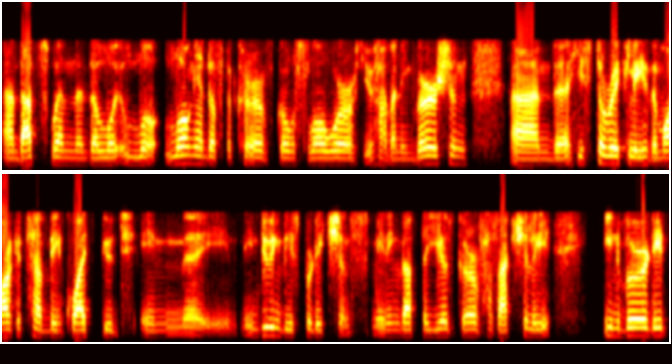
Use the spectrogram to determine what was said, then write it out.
And that's when the lo- lo- long end of the curve goes lower. You have an inversion, and uh, historically the markets have been quite good in, uh, in, in doing these predictions, meaning that the yield curve has actually inverted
